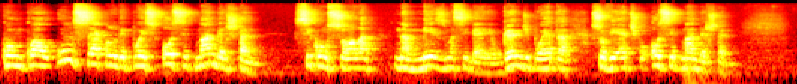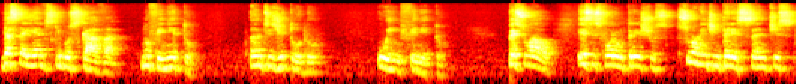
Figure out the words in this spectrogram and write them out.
com o qual um século depois Ossip Mandelstam se consola na mesma Sibéria, o grande poeta soviético Ossip Mandelstam. Dostoiévski buscava, no finito, antes de tudo, o infinito. Pessoal, esses foram trechos sumamente interessantes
